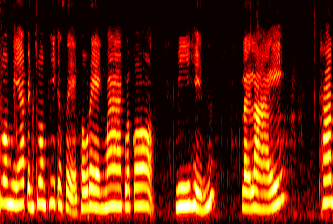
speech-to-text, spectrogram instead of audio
ช่วงนี้เป็นช่วงที่กระแสเขาแรงมาก แล้วก็มีเห็นหลาย ๆ ท่าน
